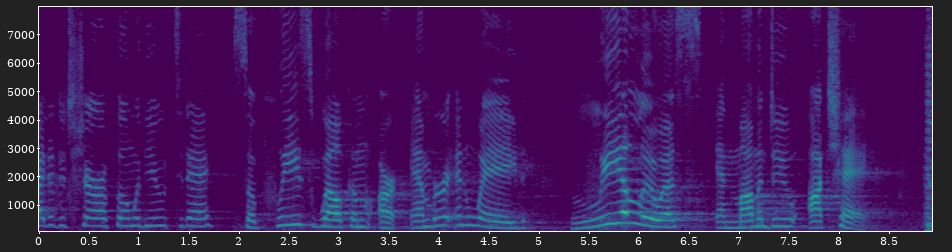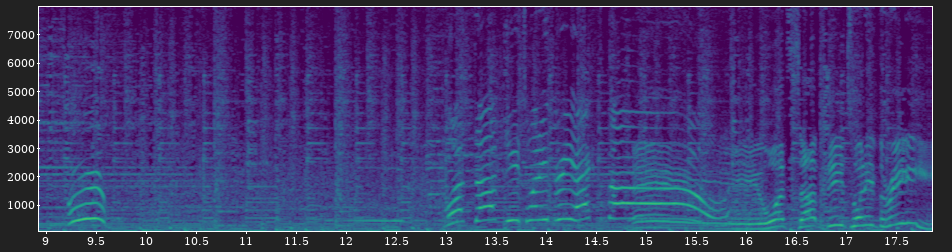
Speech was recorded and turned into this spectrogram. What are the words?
Excited to share our film with you today. So please welcome our Ember and Wade, Leah Lewis, and Mamoudou Athie. What's up, D23 Expo? Hey, what's up, D23?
